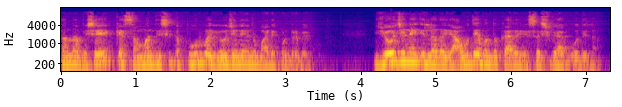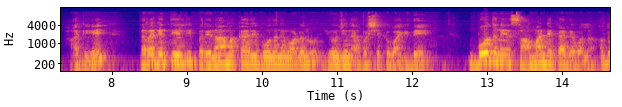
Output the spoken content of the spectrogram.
ತನ್ನ ವಿಷಯಕ್ಕೆ ಸಂಬಂಧಿಸಿದ ಪೂರ್ವ ಯೋಜನೆಯನ್ನು ಮಾಡಿಕೊಂಡಿರಬೇಕು. ಯೋಜನೆ ಇಲ್ಲದ ಯಾವುದೇ ಒಂದು ಕಾರ್ಯ ಯಶಸ್ವಿಯಾಗುವುದಿಲ್ಲ. ಹಾಗೆಯೇ ತರಗತಿಯಲ್ಲಿ ಪರಿಣಾಮಕಾರಿ ಬೋಧನೆ ಮಾಡಲು ಯೋಜನೆ ಅವಶ್ಯಕವಾಗಿದೆ. ಬೋಧನೆ ಸಾಮಾನ್ಯ ಕಾರ್ಯವಲ್ಲ, ಅದು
